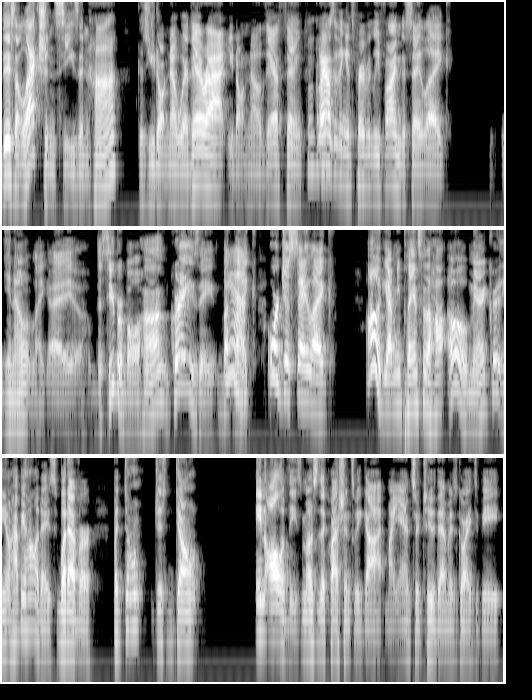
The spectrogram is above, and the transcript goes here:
this election season, huh? Because you don't know where they're at, you don't know their thing. But I Mhm. also think it's perfectly fine to say like, you know, like uh, the Super Bowl, huh? Crazy, but Yeah. like, or just say like, oh, do you have any plans for the ho- oh, Merry Christmas, you know, Happy Holidays, whatever. But don't just don't. In all of these, most of the questions we got, my answer to them is going to be,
